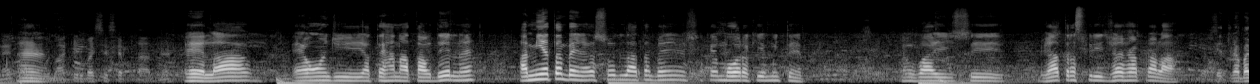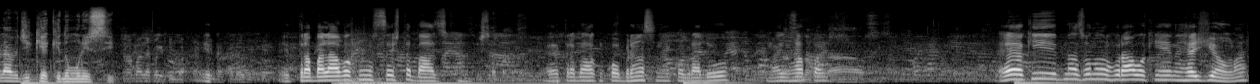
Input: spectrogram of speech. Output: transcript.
né? É. Lá que ele vai ser sepultado, né? É, lá é onde a terra natal dele, né? A minha também, né? Eu sou de lá também, só que eu moro aqui há muito tempo. Então vai ser já transferido já já para lá. Ele trabalhava de quê aqui no município? Trabalhava aqui, ele, ele trabalhava com cesta básica. Cesta básica. Ele trabalhava com cobrança, né? Cobrador. Mas o rapaz. É aqui na zona rural, aqui na região, né?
